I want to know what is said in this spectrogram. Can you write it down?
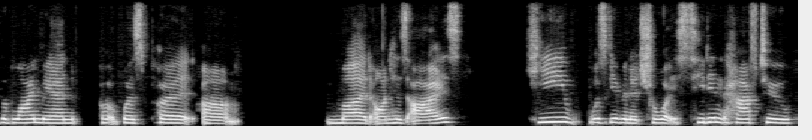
the blind man, was put um, mud on his eyes, he was given a choice. He didn't have to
